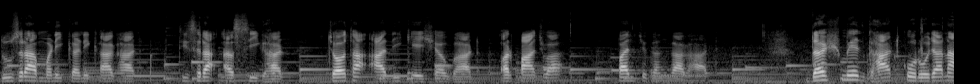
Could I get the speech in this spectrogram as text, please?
दूसरा मणिकर्णिका घाट, तीसरा अस्सी घाट, चौथा आदि केशव घाट और पांचवा पंचगंगा घाट। दशमेध घाट को रोज़ाना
